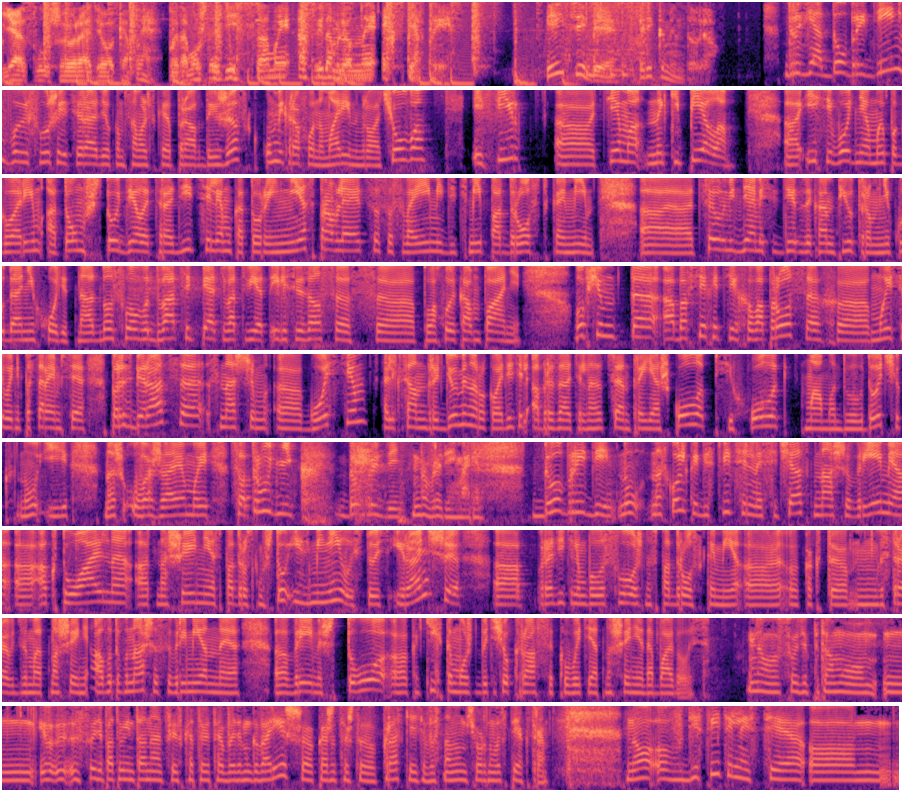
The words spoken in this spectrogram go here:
Я слушаю Радио КП, потому что здесь самые осведомленные эксперты. И тебе рекомендую. Друзья, добрый день. Вы слушаете радио «Комсомольская правда» Ижевск. У микрофона Марина Мерлачева. Эфир тема накипела. Э, и сегодня мы поговорим о том, что делать родителям, которые не справляются со своими детьми-подростками. Э, целыми днями сидит за компьютером, никуда не ходит. На одно слово 25 в ответ или связался с плохой компанией. В общем-то, обо всех этих вопросах мы сегодня постараемся поразбираться с нашим гостем Александрой Дюмина, руководитель образовательного центра «Я школа», психолог, мама двух дочек, ну и наш уважаемый сотрудник. Добрый день. Добрый день, Марин. Добрый день. Ну, насколько действительно сейчас в наше время э, актуально отношение с подростком? Что изменилось? То есть и раньше э, родителям было сложно с подростками э, как-то выстраивать взаимоотношения, а вот в наше современное время что каких-то, может быть, еще красок в эти отношения добавилось? Ну, судя по тому, э, судя по той интонации, с которой ты об этом говоришь, кажется, что краски эти в основном черного спектра. Но в действительности эм,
